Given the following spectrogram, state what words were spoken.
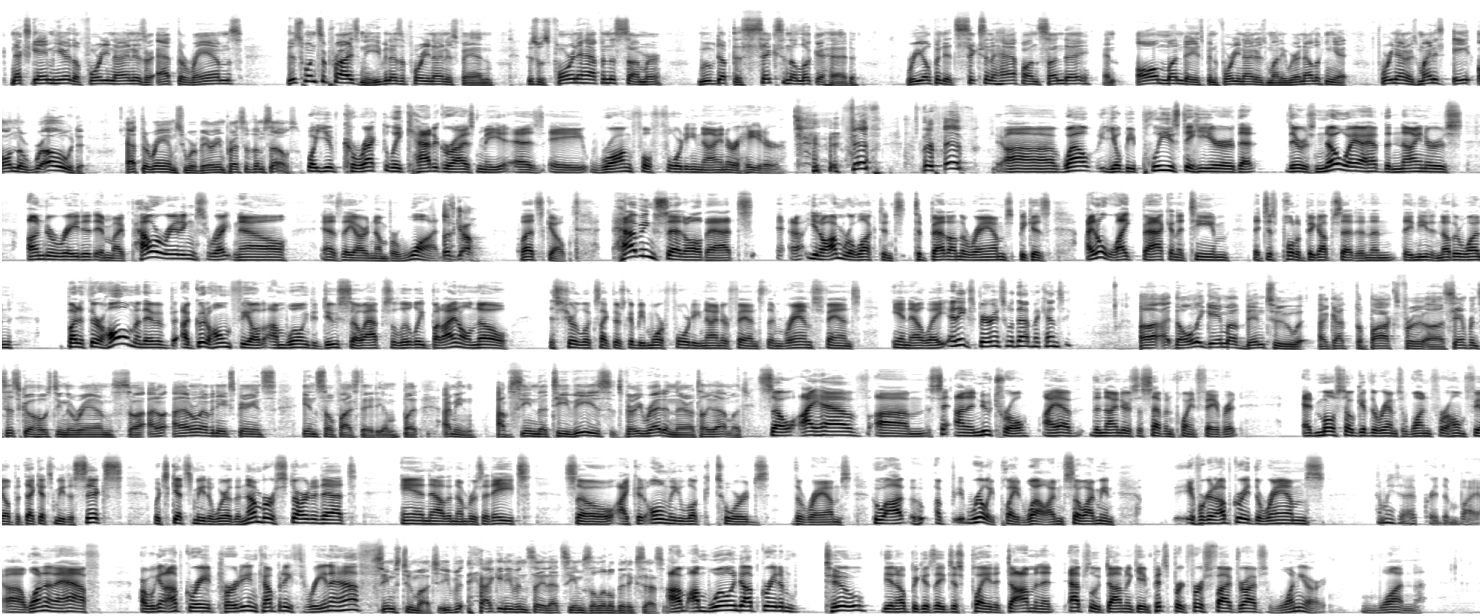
Next game here, the 49ers are at the Rams. This one surprised me, even as a 49ers fan. This was four and a half in the summer, moved up to six in the look ahead reopened at six and a half on Sunday, and all Monday it's been 49ers money. We're now looking at 49ers minus eight on the road at the Rams, who are very impressive themselves. Well, you've correctly categorized me as a wrongful 49er hater. fifth. They're fifth. Uh, well, you'll be pleased to hear that there's no way I have the Niners underrated in my power ratings right now as they are number one. Let's go. Let's go. Having said all that, uh, you know, I'm reluctant to bet on the Rams because I don't like backing a team that just pulled a big upset and then they need another one. But if they're home and they have a good home field, I'm willing to do so, absolutely. But I don't know. This sure looks like there's going to be more 49er fans than Rams fans in LA. Any experience with that, Mackenzie? Uh, the only game I've been to, I got the box for uh, San Francisco hosting the Rams, so I don't I don't have any experience in SoFi Stadium. But I mean, I've seen the TVs; it's very red in there. I'll tell you that much. So I have um, on a neutral, I have the Niners a seven point favorite. At most, I'll give the Rams one for home field, but that gets me to six, which gets me to where the number started at, and now the number's at eight. So I could only look towards the Rams, who, uh, who uh, really played well. I'm so I mean, if we're going to upgrade the Rams, how many did I upgrade them by? Uh, one and a half. Are we going to upgrade Purdy and company three and a half? Seems too much. Even I can even say that seems a little bit excessive. I'm, I'm willing to upgrade them two, you know, because they just played a dominant, absolute dominant game. Pittsburgh first five drives, one yard, one.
